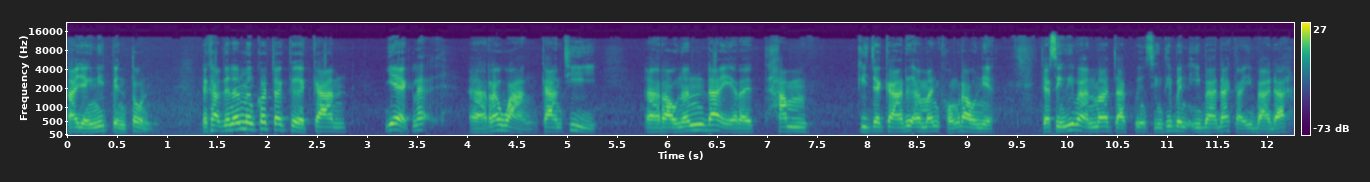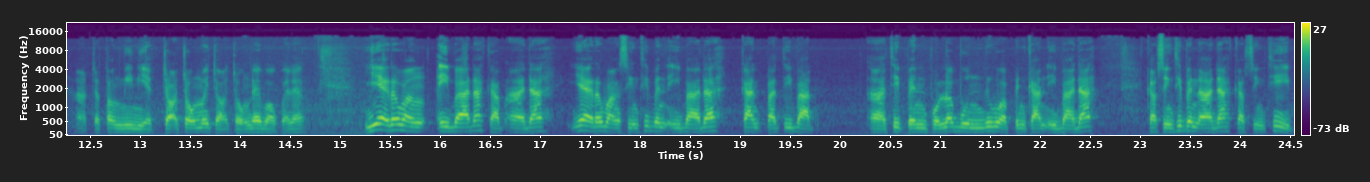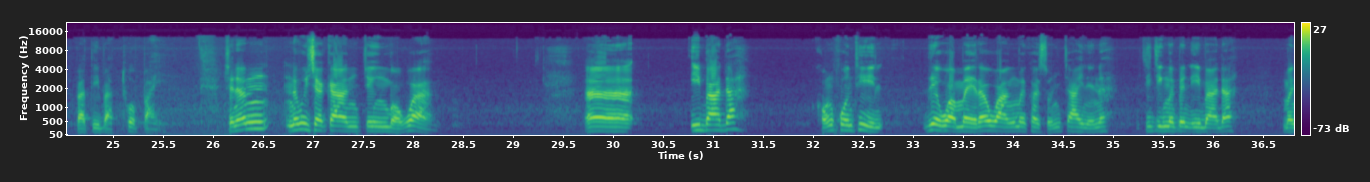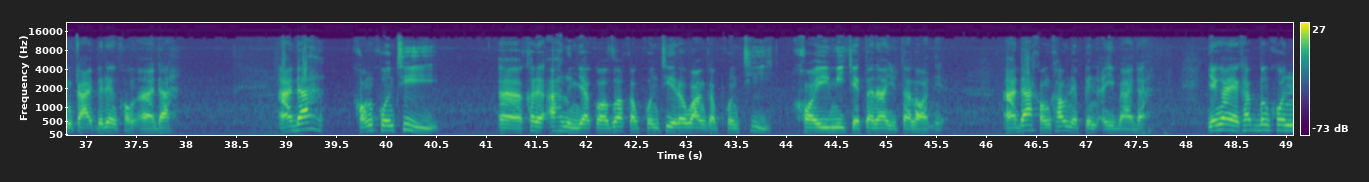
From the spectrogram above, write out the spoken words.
อ่าอย่างนี้เป็นต้น นะครับดังนั้นมันก็จะเกิดการแยกและระหว่างการที่เรานั้นได้อะไรทำกิจการหรืออามันของเราเนี่ยจากสิ่งที่ผ่านมาจากสิ่งที่เป็นอิบาดะกับอิบาดะอาจจะต้องมีเนียดเจาะจงไม่เจาะจงได้บอกไปแล้ว แยกระหว่างอิบาดะกับอาดะแยกระหว่างสิ่งที่เป็นอิบาดะการปฏิบัติที่เป็นผลบุญหรือว่าเป็นการอิบาดะกับสิ่งที่เป็นอาดะกับสิ่งที่ปฏิบัติทั่วไป ฉะนั้นนักวิชาการจึงบอกว่า อิบาดะของคนที่เรียกว่าไม่ระวังไม่ค่อยสนใจเนี่ยนะจริง ๆ มันเป็นอิบาดะมันกลายเป็นเรื่องของอาดะอาดะของคนที่อ่าเขาเรียกอาหลุนยากอซอกับคนที่ระวังกับคนที่คอยมีเจตนาอยู่ตลอดเนี่ยอาดะของเขาเนี่ยเป็นอิบาดะยังไงครับบางคน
